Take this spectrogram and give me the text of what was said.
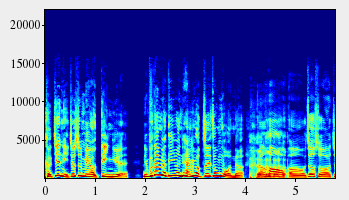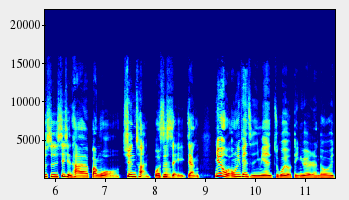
可见你就是没有订阅。你不但没有订阅，你还没有追踪我呢。然后，嗯、我就说，就是谢谢他帮我宣传我是谁，这样。因为我 OnlyFans 里面如果有订阅的人都会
